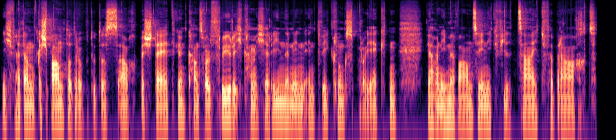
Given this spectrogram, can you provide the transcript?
ich wäre dann gespannt, oder ob du das auch bestätigen kannst, weil früher, ich kann mich erinnern, in Entwicklungsprojekten, wir haben immer wahnsinnig viel Zeit verbracht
